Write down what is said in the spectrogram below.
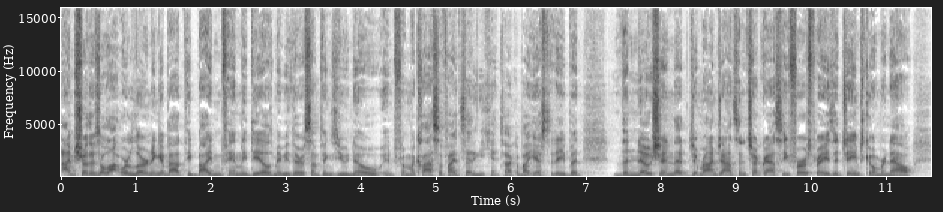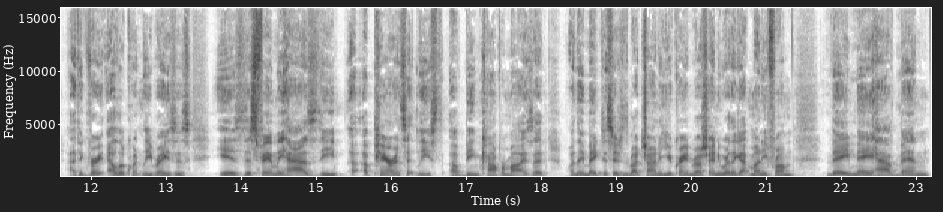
I'm sure there's a lot we're learning about the Biden family deals. Maybe there are some things you know from a classified setting you can't talk about yesterday, but the notion that Ron Johnson and Chuck Grassley first raised, that James Comer now, I think, very eloquently raises, is this family has the uh, appearance, at least, of being compromised. That when they make decisions about China, Ukraine, Russia, anywhere they got money from, they may have been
